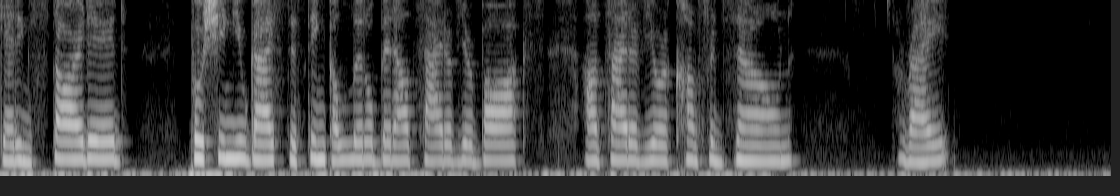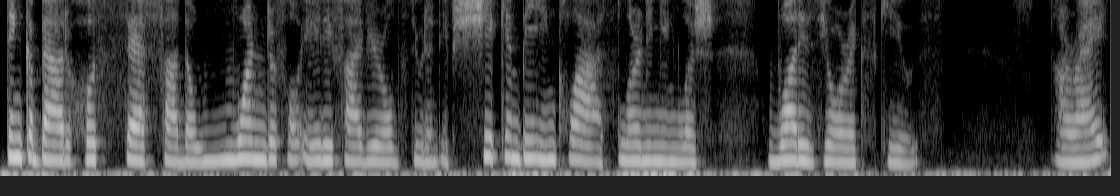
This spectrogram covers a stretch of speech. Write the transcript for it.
getting started, pushing you guys to think a little bit outside of your box outside of your comfort zone, right? Think about Josefa, the wonderful 85 year old student. If she can be in class learning English, what is your excuse? All right?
